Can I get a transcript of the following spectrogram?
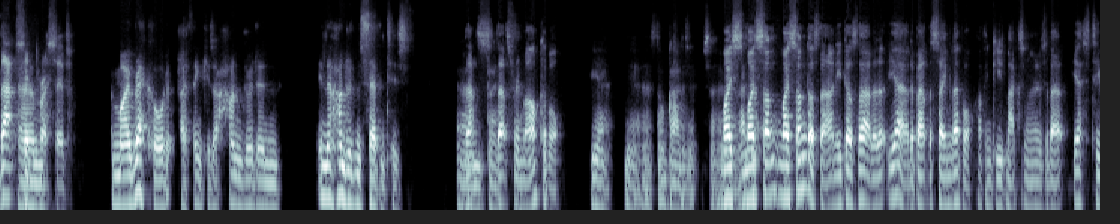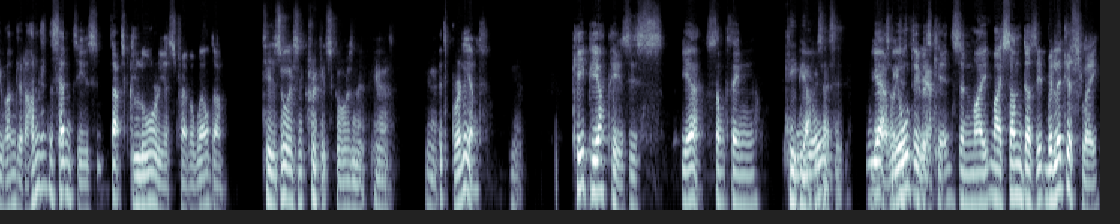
that's Um, impressive my record, I think, is a hundred and in the hundred and seventies. that's that's remarkable Yeah, yeah, that's not bad, is it? So my my son my son does that and he does that at, yeah at about the same level i think his maximum is about yes 200 170 is that's glorious trevor well done it is, it's always a cricket score, isn't it? Yeah, yeah. it's brilliant Yeah. keepy uppies is yeah something Keep We up, all- that it? yeah, so we I all just- do as kids and my my son does it religiously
